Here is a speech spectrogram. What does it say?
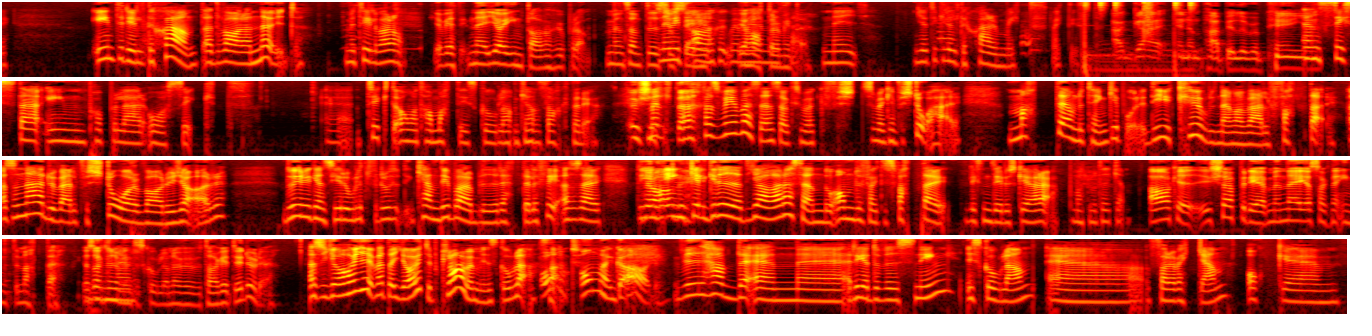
är inte det lite skönt att vara nöjd med tillvaron? Jag vet nej jag är inte avundsjuk på dem. Men samtidigt Nej så ser jag, jag hatar dem inte. Nej. Jag tycker det är lite charmigt faktiskt. I got an unpopular opinion. En sista impopulär åsikt. Eh, tyckte om att ha matte i skolan, kan sakna det. Ursäkta? Fast får jag bara säga en sak som jag, som jag kan förstå här. Matte om du tänker på det, det är ju kul när man väl fattar. Alltså när du väl förstår vad du gör, då är det ju ganska roligt för då kan det ju bara bli rätt eller fel. Alltså så här, det är ju Ja, en det- enkel grej att göra sen då om du faktiskt fattar liksom det du ska göra på matematiken. Ja okej, jag köper det men nej jag saknar inte matte. Jag saknar Nej. inte skolan överhuvudtaget, gör du det? Alltså jag har ju, vänta jag är typ klar med min skola snart. Oh, oh my god! Vi hade en eh, redovisning i skolan eh, förra veckan och ehm,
